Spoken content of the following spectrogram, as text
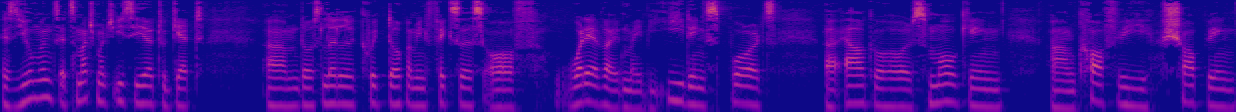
as humans, it's much much easier to get um, those little quick dopamine fixes of whatever it may be eating, sports, uh, alcohol, smoking, um, coffee, shopping,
